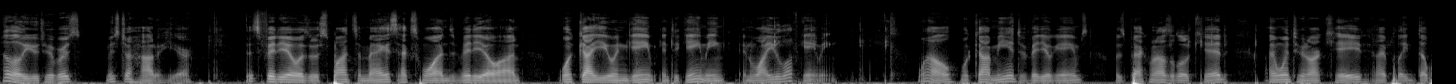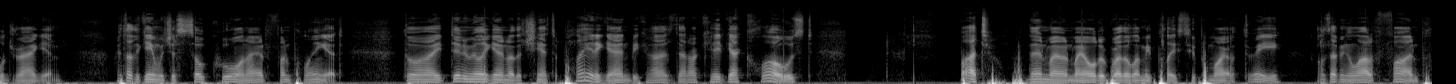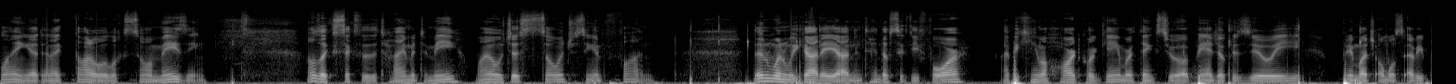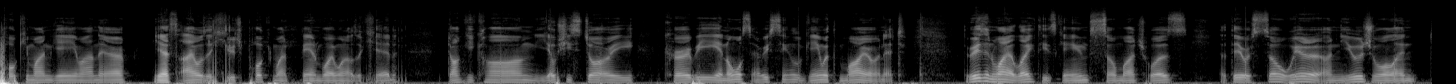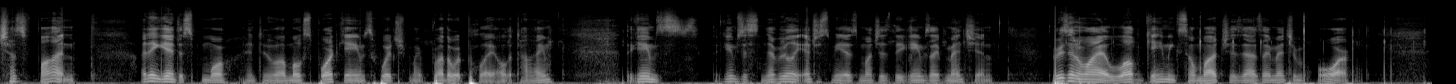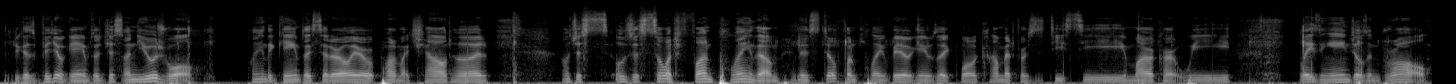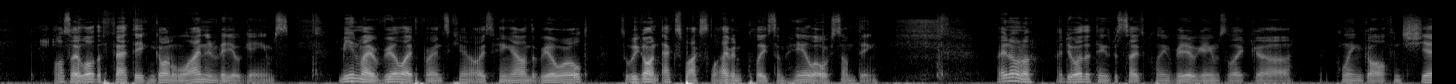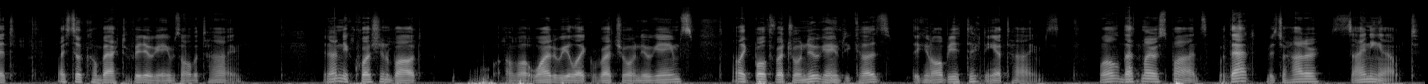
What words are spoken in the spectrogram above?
Hello YouTubers, Mr. Hotter here. This video is a response to Magus X1's video on what got you in game into gaming and why you love gaming. Well, what got me into video games was back when I was a little kid, I went to an arcade and I played Double Dragon. I thought the game was just so cool and I had fun playing it. Though I didn't really get another chance to play it again because that arcade got closed. But then my, my older brother let me play Super Mario 3, I was having a lot of fun playing it, and I thought it would look so amazing. I was like six at the time, and to me, Mario was just so interesting and fun. Then when we got a uh, Nintendo 64, I became a hardcore gamer thanks to a Banjo-Kazooie, pretty much almost every Pokemon game on there. Yes, I was a huge Pokemon fanboy when I was a kid. Donkey Kong, Yoshi Story, Kirby, and almost every single game with Mario in it. The reason why I liked these games so much was that they were so weird, unusual, and just fun. I didn't get into more into uh, most sport games, which my brother would play all the time. The games, the games just never really interest me as much as the games I've mentioned. The reason why I love gaming so much is, as I mentioned before, is because video games are just unusual. Playing the games I said earlier were part of my childhood. I was just it was just so much fun playing them, and it's still fun playing video games like Mortal Kombat vs. DC, Mario Kart Wii, Blazing Angels, and Brawl. Also, I love the fact that you can go online in video games. Me and my real life friends can't always hang out in the real world, so we go on Xbox Live and play some Halo or something. I don't know. I do other things besides playing video games, like uh, like playing golf and shit. I still come back to video games all the time. And on your question about about why do we like retro and new games. I like both retro and new games because they can all be addicting at times. Well, that's my response. With that, Mr. Hotter signing out.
